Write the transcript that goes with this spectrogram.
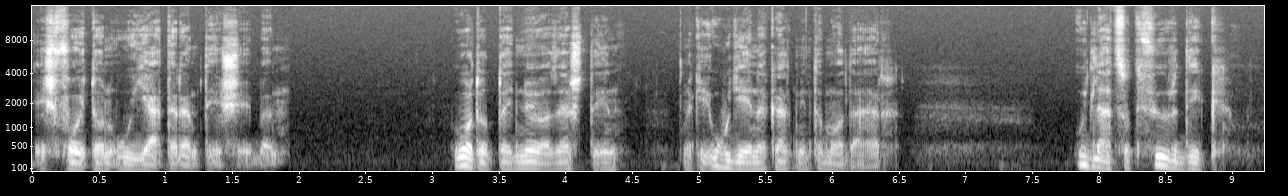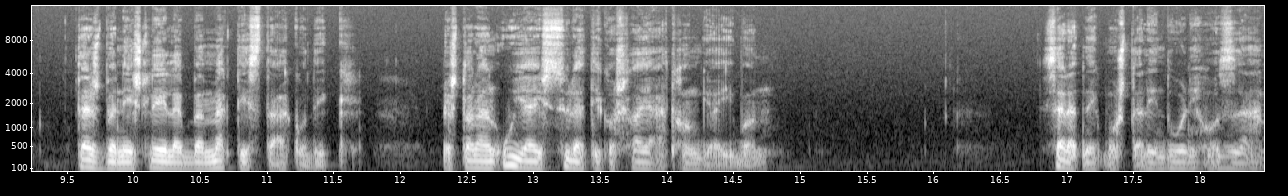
és folyton újjáteremtésében. Volt ott egy nő az estén, aki úgy énekelt, mint a madár. Úgy látszott fürdik, testben és lélekben megtisztálkodik, és talán újjá is születik a saját hangjaiban. Szeretnék most elindulni hozzá,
